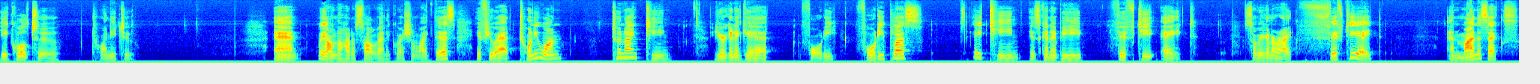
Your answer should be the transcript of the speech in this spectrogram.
equal to 22. And we all know how to solve an equation like this. If you add 21 to 19, you're going to get 40. 40 plus 18 is going to be 58. So we're going to write 58 and minus x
